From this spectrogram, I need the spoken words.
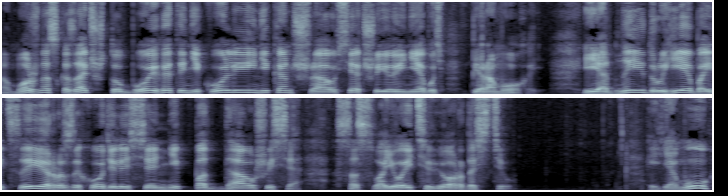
можна сказаць, што бой гэты ніколі не канчаўся чыёй-небудзь перамогай. І адны і другія байцы разыходзіліся, не паддаўшыся са сваёй цвёрдасцю. Яму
